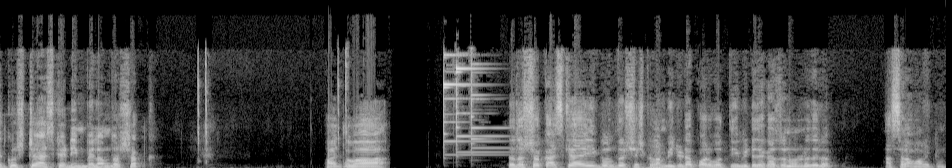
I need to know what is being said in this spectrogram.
একুশটা আজকে ডিম পেলাম, দর্শক। হয়তোবা তো দর্শক, আজকে এই পর্যন্ত শেষ করলাম। ভিডিওটা পরবর্তী ভিডিও দেখার জন্য অনুরোধ দিল আসসালামু আলাইকুম।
